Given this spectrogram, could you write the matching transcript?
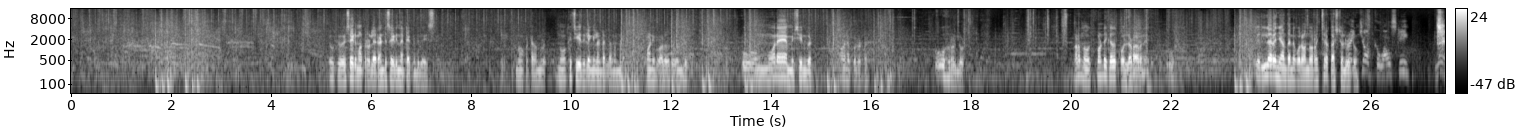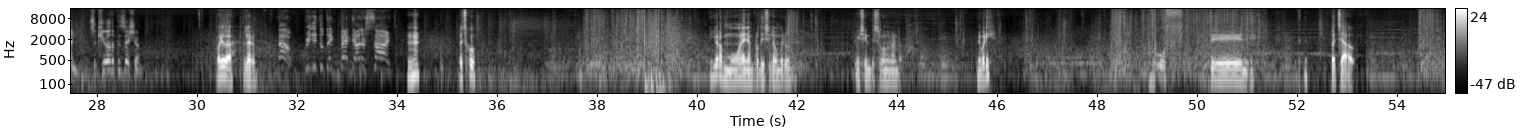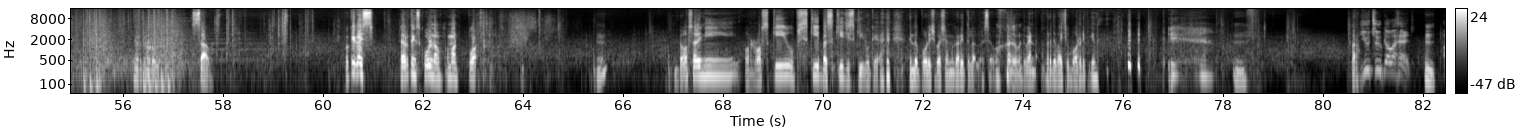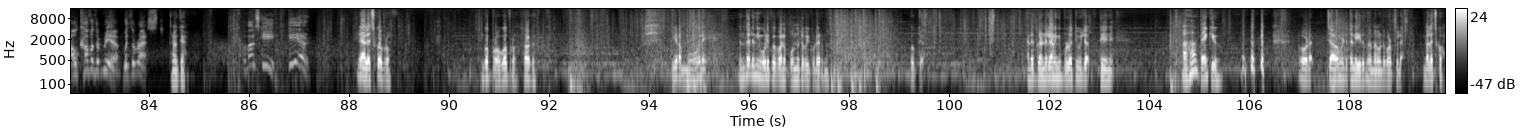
Okay ഒരു side മാത്രമല്ല രണ്ട് സൈഡിൽ നിന്ന് attack ഉണ്ട് guys okay നോക്കട്ടെ നമ്മൾ നോക്കി ചെയ്തില്ലെങ്കിലുണ്ടല്ലോ നമ്മുടെ പണി പാളും അതുകൊണ്ട് ഓ മോനെ മെഷീൻ ഗൺ അവനെ കൊല്ലട്ടെ ഓ റിലോട്ട് അവിടെ നോക്കിക്കൊണ്ടിരിക്കാതെ കൊല്ലടാ അവനെ ഊഹ്. എല്ലാവരും ഞാൻ തന്നെ കൊല്ലണം എന്ന് പറഞ്ഞാൽ ഇച്ചിരി കഷ്ടമുണ്ട് കേട്ടോ Great എല്ലാരും Kowalski. Men, secure the position. പടിവാ എല്ലാവരും Now, we need to take back the other side! Let's go ഈയുടെ മോനെ ഞാൻ പ്രതീക്ഷയിലാവും വരും വരുമെന്ന് മെഷീൻ പിസ്റ്റളൊന്നും വേണ്ട എനിബടി തേഞ്ഞ് പച്ചാവ് ഞാൻ എടുക്കണോടുള്ളൂ സാവ് okay guys everything school no come on പോവാ. ഡോസലിനി റൊസ്കി ഉപ്സ്കി ബസ്കി ജിസ്കി. ഓക്കെ എന്തോ പോളിഷ് ഭാഷ നമുക്ക് അറിയത്തില്ലല്ലോ സോ അതുകൊണ്ട് വേണ്ട. വെറുതെ വായിച്ച് ബോറടിപ്പിക്കുന്നു. ഉം. പറ. You two go ahead. ഉം. I'll cover the rear with the rest. Okay Kowalski, here! Yeah let's go bro go bro go bro തുറക്ക്. ഈടെ മോനെ. എന്തായാലും നീ ഓടിപ്പോയപ്പോൾ അവനെ കൊന്നിട്ട് പോയിക്കൂടായിരുന്നു ഓക്കെ എന്റെ ഗണ്ണിലാണെങ്കിൽ ബുള്ളറ്റും ഇല്ല തേഞ്ഞ്. ആഹാ താങ്ക് യു അവിടെ ചാവാൻ വേണ്ടി തന്നെ ഇരുന്ന് അതുകൊണ്ട് കുഴപ്പമില്ല. ബലച്ചോ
